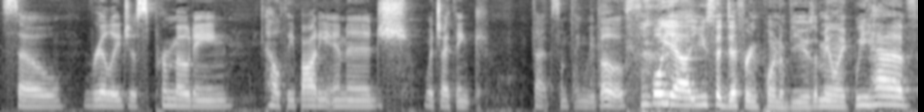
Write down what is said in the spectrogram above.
so, really, just promoting healthy body image, which I think that's something we both. well, yeah, you said differing point of views. I mean, like we have.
